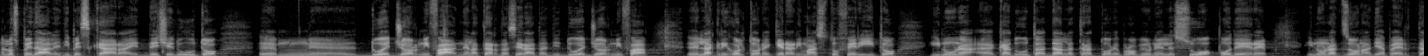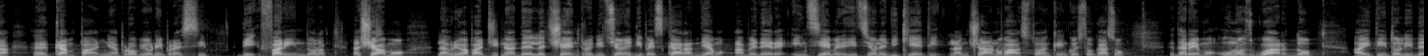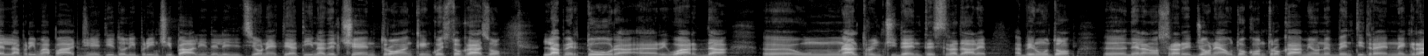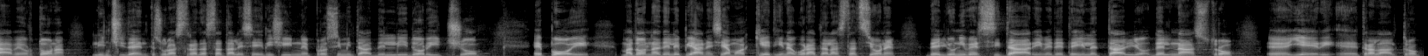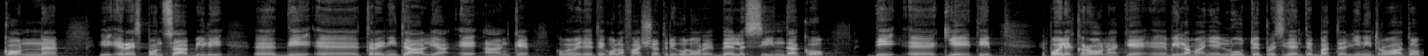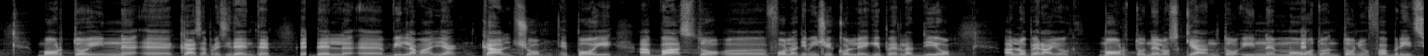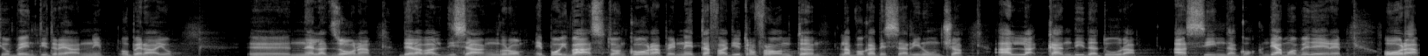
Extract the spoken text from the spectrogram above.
all'ospedale di Pescara è deceduto ehm, eh, due giorni fa, nella tarda serata di due giorni fa, eh, l'agricoltore che era rimasto ferito in una eh, caduta dal trattore proprio nel suo podere in una zona di aperta eh, campagna proprio nei pressi di Farindola. Lasciamo la prima pagina del centro, edizione di Pescara, andiamo a vedere insieme l'edizione di Chieti Lanciano Vasto, anche in questo caso daremo uno sguardo ai titoli della prima pagina, i titoli principali dell'edizione teatina del centro, anche in questo caso l'apertura eh, riguarda eh, un, un, altro incidente stradale avvenuto eh, nella nostra regione, auto contro camion, 23enne grave, Ortona l'incidente sulla strada statale 16 in prossimità del Lido Riccio. E poi Madonna delle Piane, siamo a Chieti, inaugurata la stazione degli universitari, vedete il taglio del nastro eh, ieri, eh, tra l'altro con i responsabili eh, di eh, Trenitalia e anche, come vedete con la fascia tricolore, del sindaco di eh, Chieti. E poi le cronache, eh, Villamagna in lutto, il presidente Battaglini trovato morto in eh, casa, presidente del eh, Villamaglia Calcio. E poi a Vasto, eh, folla di amici e colleghi per l'addio all'operaio morto nello schianto in moto, Antonio Fabrizio, 23 anni, operaio eh, nella zona della Val di Sangro. E poi Vasto ancora, Pennetta fa dietro front, l'avvocatessa rinuncia alla candidatura a sindaco. Andiamo a vedere ora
